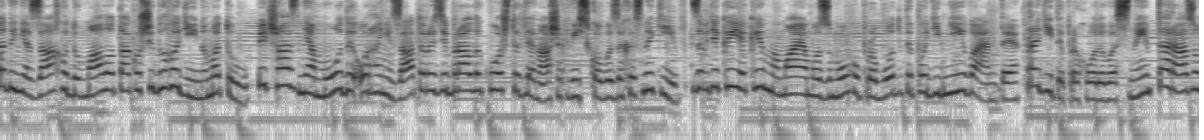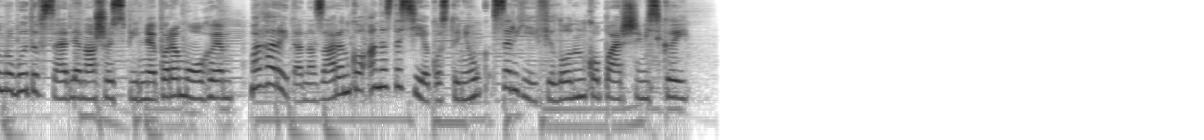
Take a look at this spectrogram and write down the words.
Проведення заходу мало також і благодійну мету. Під час дня моди організатори зібрали кошти для наших військових захисників, завдяки яким ми маємо змогу проводити подібні івенти, радіти приходу весни та разом робити все для нашої спільної перемоги. Маргарита Назаренко, Анастасія Костенюк, Сергій Філоненко, перший міський.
